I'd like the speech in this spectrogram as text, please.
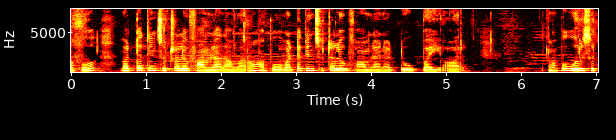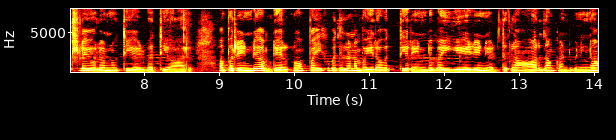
அப்போது வட்டத்தின் சுற்றளவு ஃபார்முலா தான் வரும். அப்போது வட்டத்தின் சுற்றளவு ஃபார்முலானா டூ பை ஆர் அப்போது ஒரு சுற்றுலா எவ்வளோ நூற்றி எழுபத்தி ஆறு. அப்போ ரெண்டு அப்படியே இருக்கும். பைக்கு பதிலாக நம்ம இருபத்தி ரெண்டு பை ஏழுன்னு எடுத்துக்கலாம். ஆறு தான் கண்டுபிடிங்கன்னா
